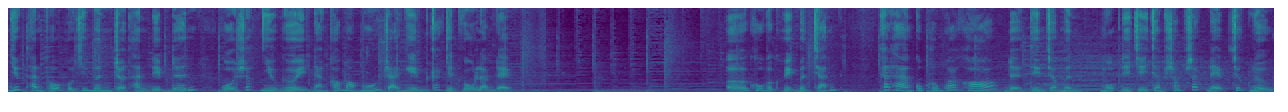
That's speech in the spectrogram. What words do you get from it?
giúp thành phố Hồ Chí Minh trở thành điểm đến của rất nhiều người đang có mong muốn trải nghiệm các dịch vụ làm đẹp. Ở khu vực huyện Bình Chánh, khách hàng cũng không quá khó để tìm cho mình một địa chỉ chăm sóc sắc đẹp chất lượng.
